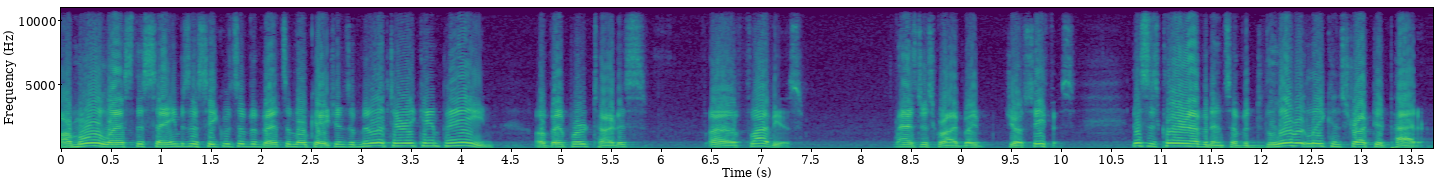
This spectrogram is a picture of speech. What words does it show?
are more or less the same as the sequence of events and locations of military campaign of Emperor Titus uh, Flavius, as described by Josephus. This is clear evidence of a deliberately constructed pattern.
